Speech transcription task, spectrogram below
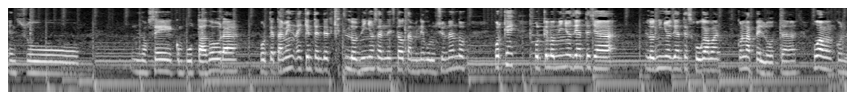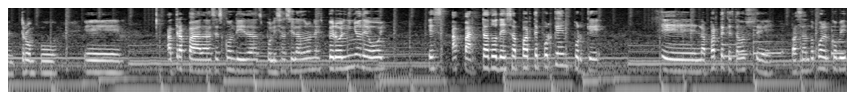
en su, no sé, computadora. Porque también hay que entender que los niños han estado también evolucionando. ¿Por qué? Porque los niños de antes ya los niños de antes jugaban con la pelota, jugaban con el trompo, eh, atrapadas, escondidas, policías y ladrones. Pero el niño de hoy es apartado de esa parte. ¿Por qué? Porque eh, la parte que estamos eh, pasando por el COVID,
